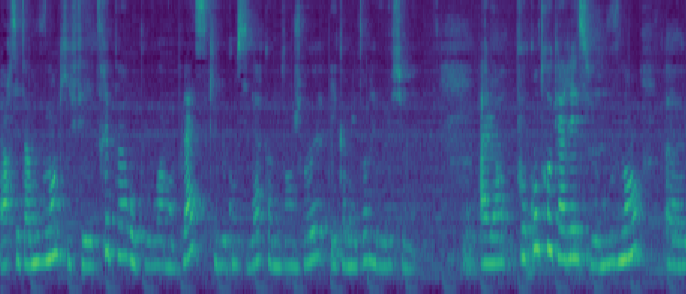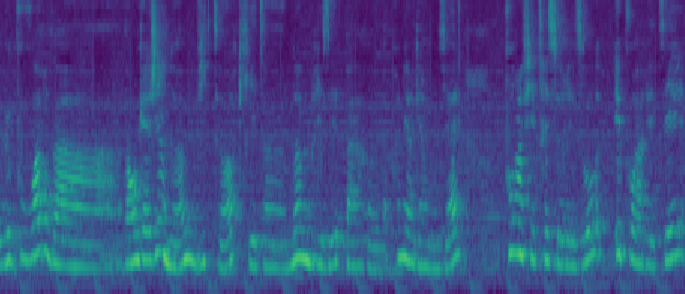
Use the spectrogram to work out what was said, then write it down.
Alors c'est un mouvement qui fait très peur au pouvoir en place, qui le considère comme dangereux et comme étant révolutionnaire. Alors pour contrecarrer ce mouvement, euh, le pouvoir va, engager un homme, Victor, qui est un homme brisé par euh, la Première Guerre mondiale, pour infiltrer ce réseau et pour arrêter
